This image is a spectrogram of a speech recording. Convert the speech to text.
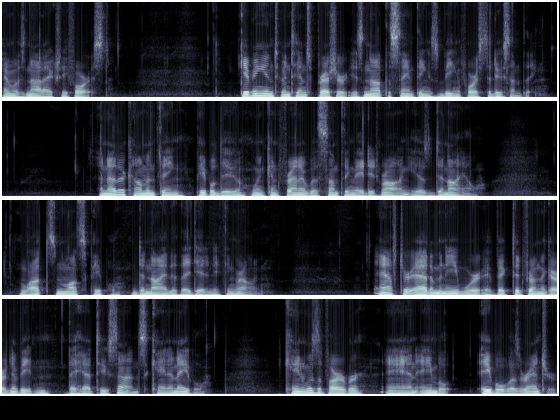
and was not actually forced. Giving in to intense pressure is not the same thing as being forced to do something. Another common thing people do when confronted with something they did wrong is denial. Lots and lots of people deny that they did anything wrong. After Adam and Eve were evicted from the Garden of Eden, they had two sons, Cain and Abel. Cain was a farmer, and Abel, Abel was a rancher,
